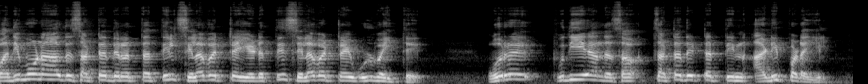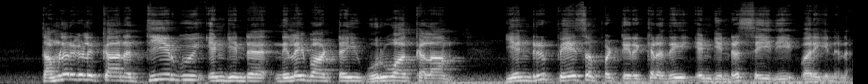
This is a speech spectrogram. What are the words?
பதிமூணாவது சட்ட திருத்தத்தில் சிலவற்றை எடுத்து சிலவற்றை உள்வைத்து ஒரு புதிய அந்த ச சட்டத்திட்டத்தின் அடிப்படையில் தமிழர்களுக்கான தீர்வு என்கின்ற நிலைப்பாட்டை உருவாக்கலாம் என்று பேசப்பட்டிருக்கிறது என்கின்ற செய்தி வருகின்றன.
